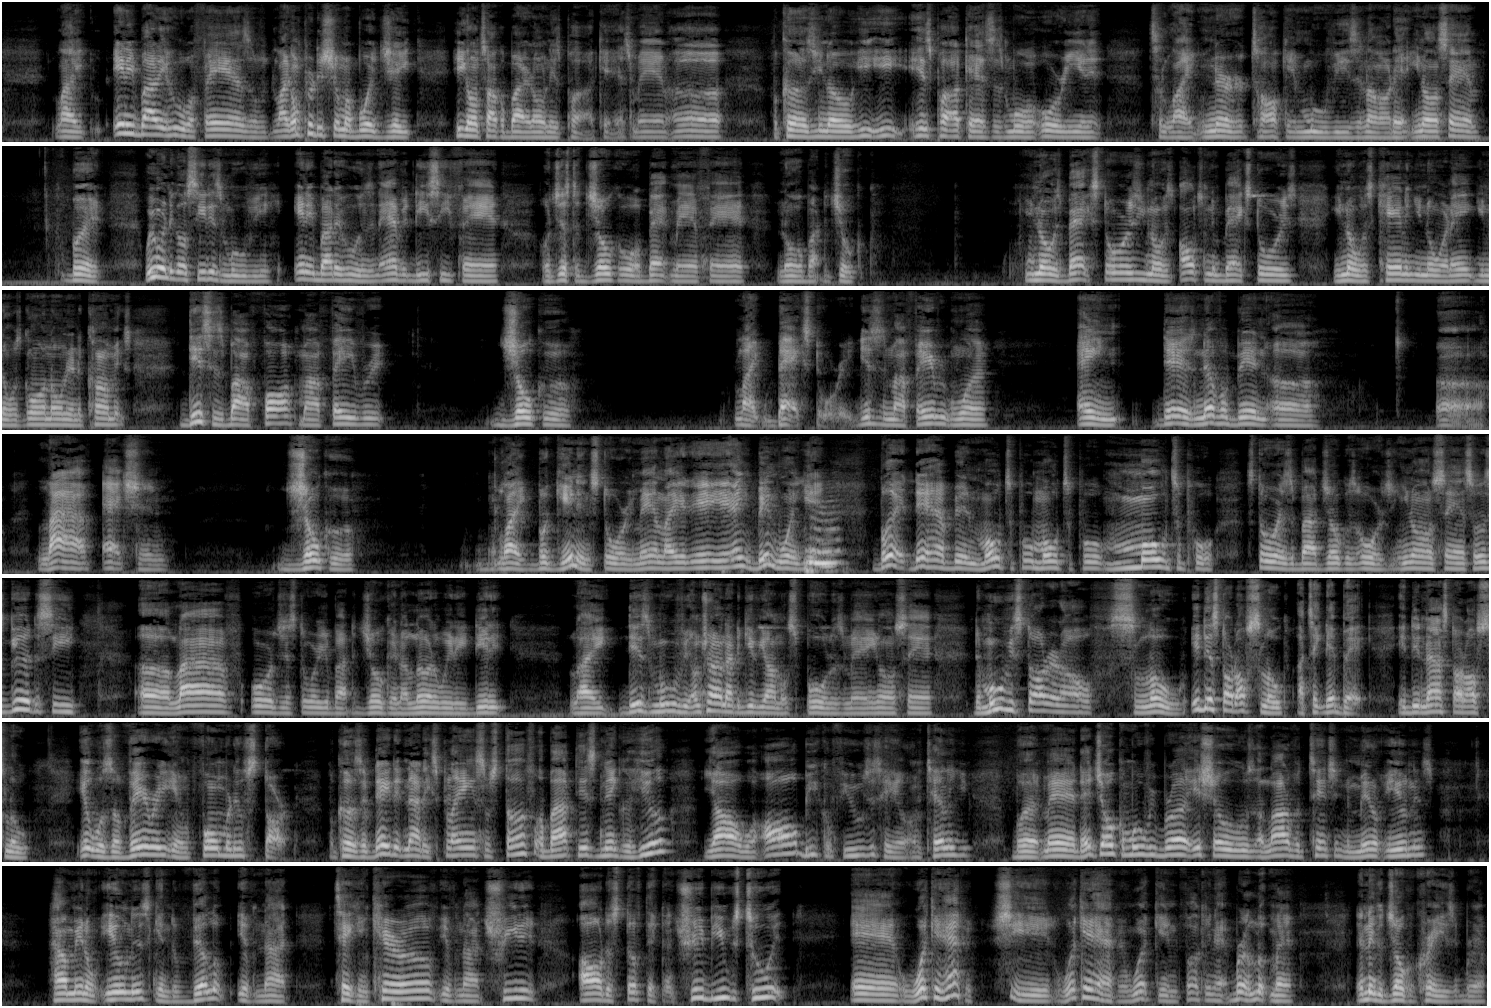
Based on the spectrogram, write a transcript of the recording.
Like anybody who are fans of, like, I'm pretty sure my boy Jake, he gonna talk about it on his podcast, man. Uh, because you know he, he his podcast is more oriented to like nerd talking movies and all that. You know what I'm saying? But we went to go see this movie. Anybody who is an avid DC fan or just a Joker or Batman fan know about the Joker. You know his backstories, you know his alternate backstories, you know his canon, you know what ain't, you know what's going on in the comics. This is by far my favorite Joker like backstory. This is my favorite one ain't there's never been a, a live action Joker like beginning story, man. Like it, it ain't been one yet. Mm-hmm. But there have been multiple, multiple, multiple stories about Joker's origin. You know what I'm saying? So it's good to see a live origin story about the Joker, and I love the way they did it. Like this movie, I'm trying not to give y'all no spoilers, man. You know what I'm saying? The movie started off slow. It did start off slow. I take that back. It did not start off slow. It was a very informative start. Because if they did not explain some stuff about this nigga here, y'all will all be confused as hell. I'm telling you. But man, that Joker movie, bro, it shows a lot of attention to mental illness, how mental illness can develop if not taken care of, if not treated, all the stuff that contributes to it, and what can happen. Shit, what can happen? What can fucking happen? Bro, look, man, that nigga Joker crazy, bro.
